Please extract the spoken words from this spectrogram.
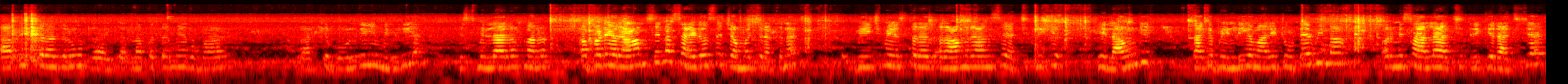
आप इस तरह ज़रूर ट्राई करना। पता मैं रुमाल रख के बोल गई मिल गया बिस्मिल्लाह अब बड़े आराम से ना साइडों से चम्मच रखना है। बीच में इस तरह आराम आराम से अच्छी तरीके हिलाऊँगी, ताकि भिंडी हमारी टूटे भी ना और मिसाला अच्छी तरीके रच जाए।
